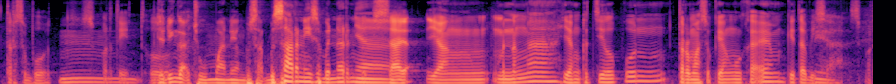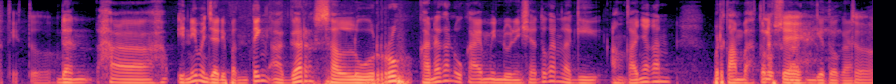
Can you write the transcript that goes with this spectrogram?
tersebut Hmm, seperti itu. Jadi nggak cuman yang besar-besar nih sebenarnya. Bisa yang menengah, yang kecil pun termasuk yang UKM kita bisa Iya. seperti itu. Dan ha- ini menjadi penting agar seluruh karena kan UKM Indonesia itu kan lagi angkanya kan bertambah terus Oke, kan gitu kan. Betul,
